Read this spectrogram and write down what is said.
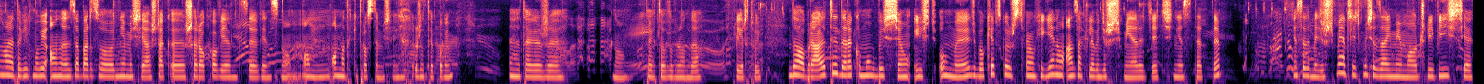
No, Ale tak jak mówię, on za bardzo nie myśli aż tak e, szeroko, więc, więc no, on, on ma takie proste myślenie, że tak powiem. E, Także no, tak to wygląda. Flirtuj. Dobra, ale ty, Dereku, mógłbyś się iść umyć, bo kiepsko już z twoją higieną, a za chwilę będziesz śmierdzieć, niestety. Niestety będziesz śmierdzieć. My się zajmiemy oczywiście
